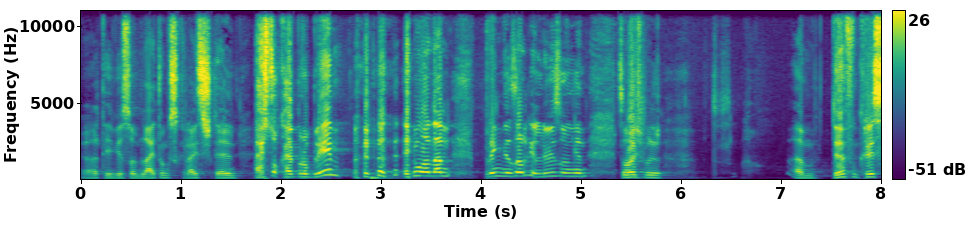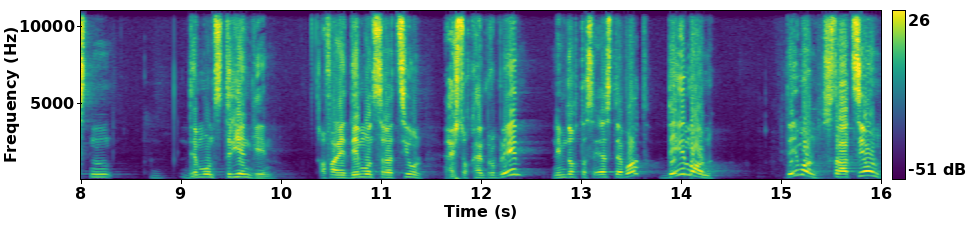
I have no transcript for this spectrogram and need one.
ja, die wir so im Leitungskreis stellen, ist doch kein Problem. immer dann bringen wir solche Lösungen. Zum Beispiel ähm, dürfen Christen demonstrieren gehen. Auf eine Demonstration. Ja, ist doch kein Problem. Nimm doch das erste Wort. Dämon. Demonstration.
